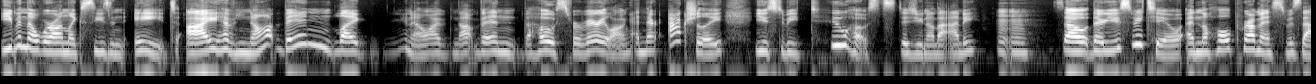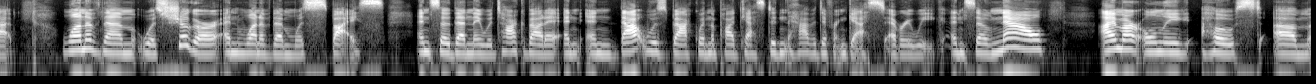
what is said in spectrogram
even though we're on like season 8, I have not been like, you know, I've not been the host for very long and there actually used to be two hosts. Did you know that, Andy? Mm-mm. So, there used to be two and the whole premise was that one of them was sugar and one of them was spice. And so then they would talk about it and and that was back when the podcast didn't have a different guest every week. And so now I'm our only host. Um,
